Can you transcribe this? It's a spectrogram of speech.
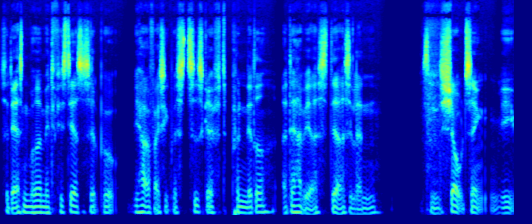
så det er sådan en måde at manifestere sig selv på. Vi har jo faktisk ikke vores tidsskrift på nettet, og det har vi også. Det er også et eller andet sådan en sjov ting, vi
